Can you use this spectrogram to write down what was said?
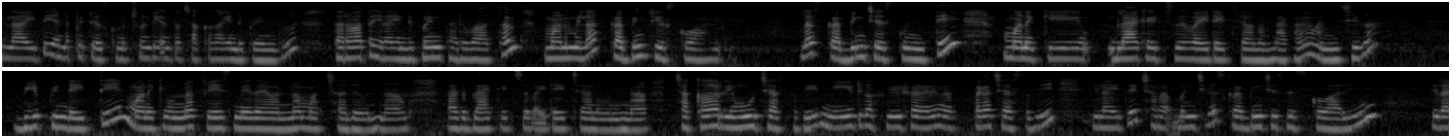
ఇలా అయితే ఎండపెట్టేసుకున్న చూడండి ఎంత చక్కగా ఎండిపోయిందో. తర్వాత ఇలా ఎండిపోయిన తర్వాత మనం ఇలా స్క్రబ్బింగ్ చేసుకోవాలి. ఇలా స్క్రబ్బింగ్ చేసుకుంటే మనకి బ్లాక్ హెడ్స్ వైట్ హెడ్స్ ఏమైనా ఉన్నా కానీ మంచిగా బియ్యం పిండి అయితే మనకి ఉన్న ఫేస్ మీద ఏమన్నా మచ్చలు ఉన్నా లేదా బ్లాక్ హెడ్స్ వైట్ హెడ్స్ ఏమైనా ఉన్నా చక్కగా రిమూవ్ చేస్తుంది. నీట్గా ఫేస్ అనేది మెత్తగా చేస్తుంది. ఇలా అయితే చాలా మంచిగా స్క్రబ్బింగ్ చేసేసుకోవాలి. ఇలా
